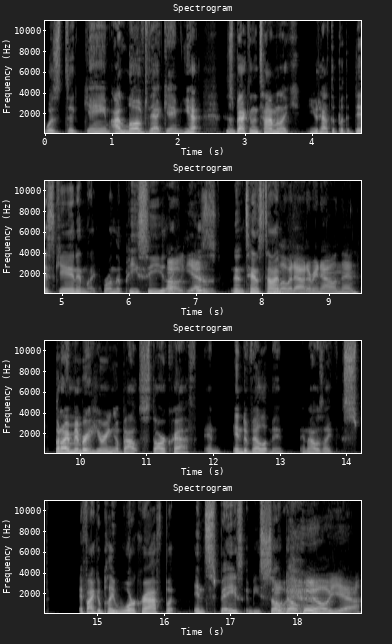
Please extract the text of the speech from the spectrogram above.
was the game. I loved that game. You had this is back in the time when like you'd have to put the disc in and like run the PC. Like, Oh, yeah. this is an intense time. Blow it out every now and then. But I remember hearing about StarCraft and in development, and I was like, if I could play Warcraft but in space, it'd be so oh, dope Hell yeah.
